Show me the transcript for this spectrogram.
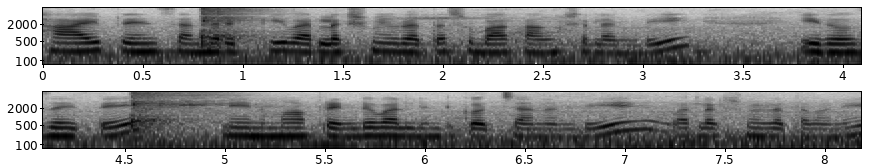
హాయ్ ఫ్రెండ్స్ అందరికీ వరలక్ష్మి వ్రత శుభాకాంక్షలు అండి ఈరోజైతే నేను మా ఫ్రెండ్ వాళ్ళ ఇంటికి వచ్చానండి వరలక్ష్మి వ్రతం అని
